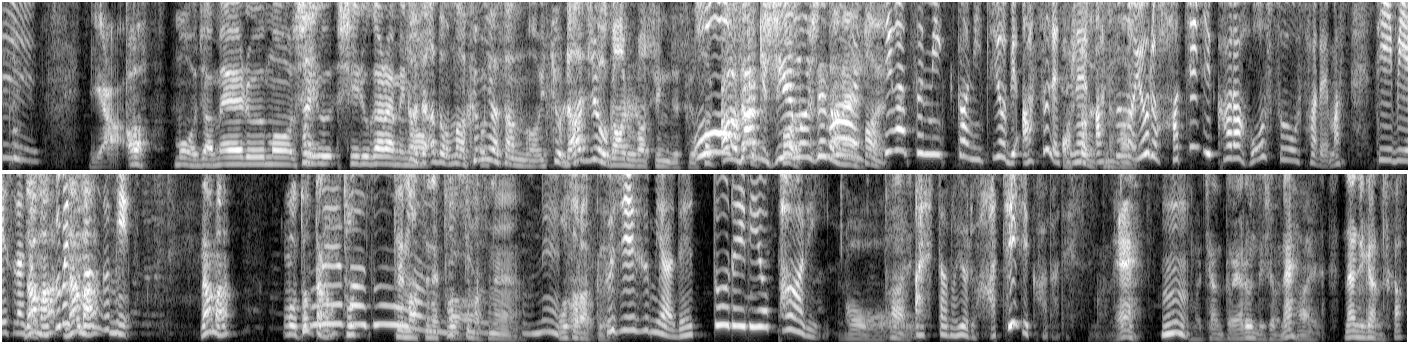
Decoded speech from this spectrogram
いや、あ、もうじゃあメールもシール、シール絡みの。そうですね。あと、まあ、フミヤさんの一応ラジオがあるらしいんですよ。おーあ、さっき CM してたはい、ね。7月3日日曜日、明日ですね。明日ですね明日の夜8時から放送されます。TBS ラジオ生？特別番組。生？もう撮ったの？撮ってますね、撮ってますねね。おそらく。藤井フミヤ Red Radio Party。おーはい明日の夜8時からです。ね。うん。まあちゃんとやるんでしょうね。はい何時間ですか？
